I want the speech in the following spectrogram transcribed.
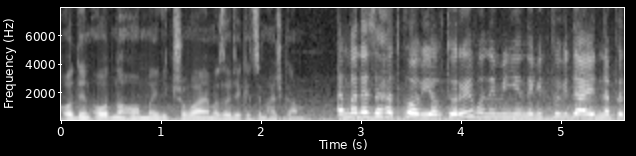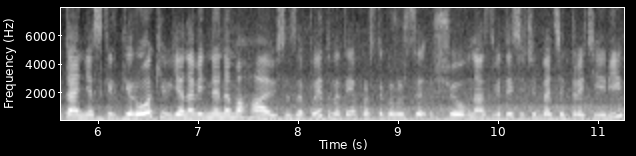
один одного. Ми відчуваємо завдяки цим гачкам. У мене загадкові автори, вони мені не відповідають на питання, скільки років. Я навіть не намагаюся запитувати. Я просто кажу, що в нас 2023 рік,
